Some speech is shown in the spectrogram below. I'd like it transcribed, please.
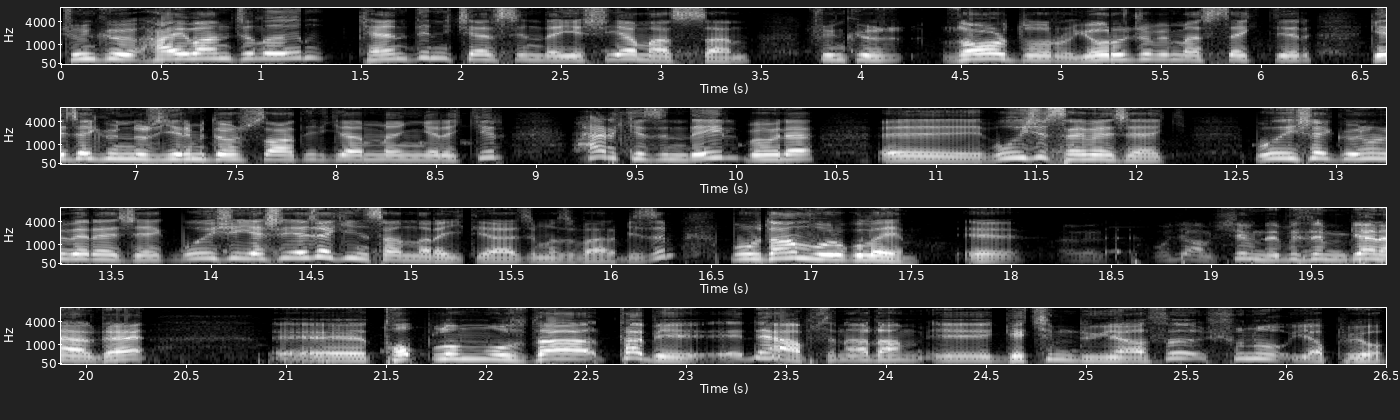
Çünkü hayvancılığın kendin içerisinde yaşayamazsan, çünkü zordur, yorucu bir meslektir. Gece gündüz 24 saat ilgilenmen gerekir. Herkesin değil böyle e, bu işi sevecek, bu işe gönül verecek, bu işi yaşayacak insanlara ihtiyacımız var bizim. Buradan vurgulayayım. E, Hocam şimdi bizim genelde e, toplumumuzda tabii e, ne yapsın adam e, geçim dünyası şunu yapıyor.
